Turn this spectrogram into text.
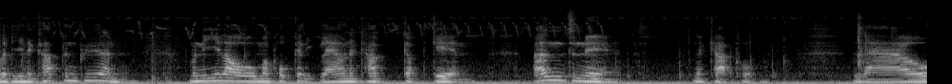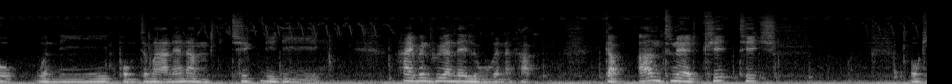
วัสดีนะครับเพื่อนๆ วันนี้เรามาพบกันอีกแล้วนะครับกับเกม a n t o n e t นะครับผมแล้ววันนี้ผมจะมาแนะนำทริคดีๆ ให้เพื่อนๆได้รู้กันนะครับ กับ a n t o n e t Kit Trick โอเค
